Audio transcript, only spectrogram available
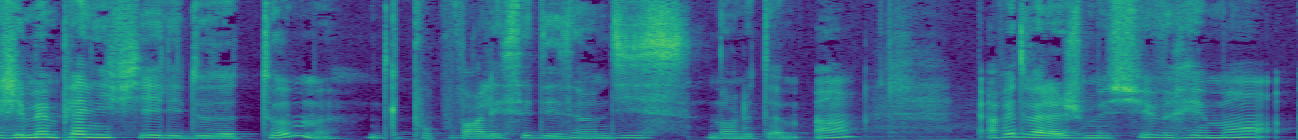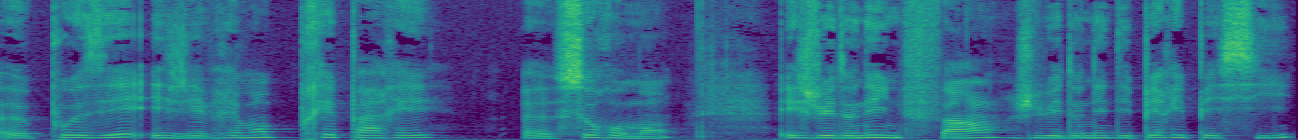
J'ai même planifié les deux autres tomes pour pouvoir laisser des indices dans le tome 1. En fait, voilà, je me suis vraiment euh, posée et j'ai vraiment préparé euh, ce roman. Et je lui ai donné une fin, je lui ai donné des péripéties.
